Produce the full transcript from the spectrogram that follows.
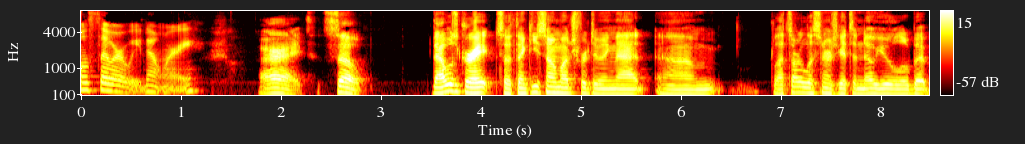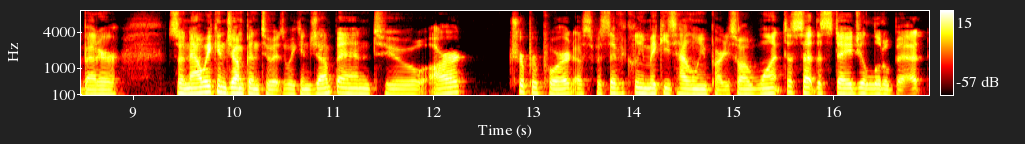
well, so are we. Don't worry. All right. So that was great. So thank you so much for doing that. Um, let's our listeners get to know you a little bit better. So now we can jump into it. We can jump into our trip report of specifically Mickey's Halloween party. So I want to set the stage a little bit.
